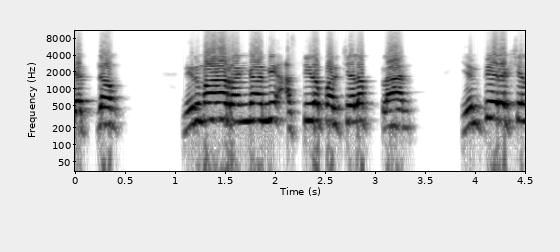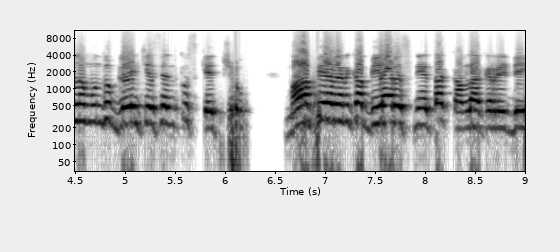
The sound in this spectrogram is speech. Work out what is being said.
యత్నం. నిర్మాణ రంగాన్ని అస్థిరపరిచేలా ప్లాన్ ఎంపీ ఎలక్షన్ల ముందు బ్లేమ్ చేసేందుకు స్కెచ్. మాఫియా వెనుక బీఆర్ఎస్ నేత కమలాకర్ రెడ్డి.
